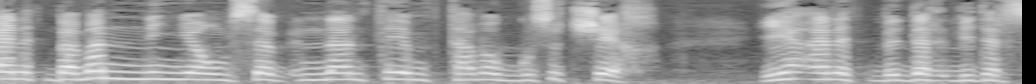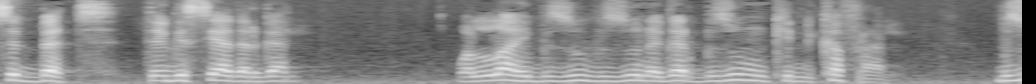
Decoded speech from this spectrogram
አይነት በማንኛውም ሰብ እናንተ የምታመጉሱት ሼክ ይህ አይነት ቢደርስበት ትዕግስት ያደርጋል? ወላሂ ብዙ ብዙ ነገር ብዙ ሙምኪን ይከፍራል። ብዙ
